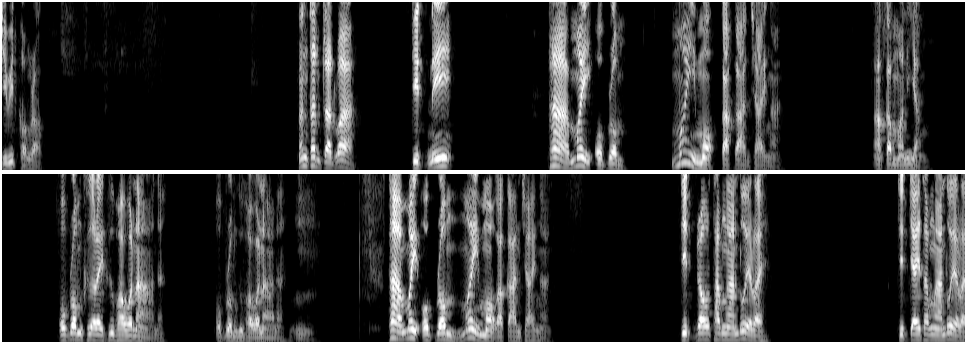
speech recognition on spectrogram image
ชีวิตของเรานั้นท่านตรัสว่า จิตนี้ ถ้าไม่อบรม ไม่เหมาะกับการใช้งาน อากรรมานิยังอบรมคืออะไรคือภาวนานะ อบรมคือภาวนานะ อืม ถ้าไม่อบรมไม่เหมาะกับการใช้งาน จิตเราทำงานด้วยอะไร จิตใจทำงานด้วยอะไร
